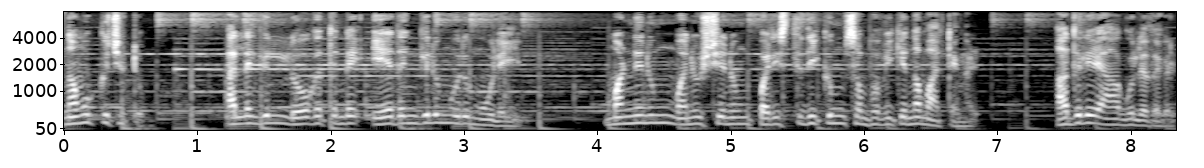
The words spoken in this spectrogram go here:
നമുക്ക് ചുറ്റും അല്ലെങ്കിൽ ലോകത്തിന്റെ ഏതെങ്കിലും ഒരു മൂലയിൽ മണ്ണിനും മനുഷ്യനും പരിസ്ഥിതിക്കും സംഭവിക്കുന്ന മാറ്റങ്ങൾ അതിലെ ആകുലതകൾ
